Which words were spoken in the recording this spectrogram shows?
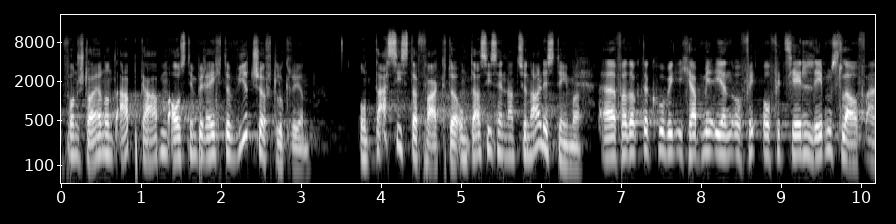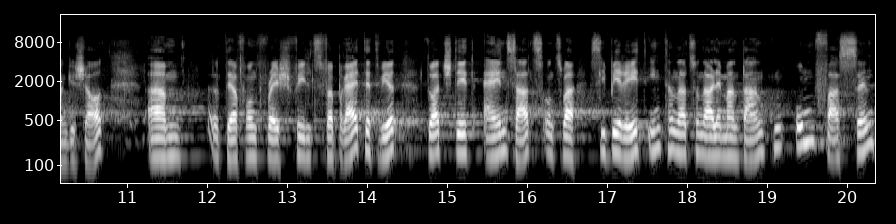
von Steuern und Abgaben aus dem Bereich der Wirtschaft lukrieren. Und das ist der Faktor und das ist ein nationales Thema. Äh, Frau Dr. Kubik, ich habe mir Ihren offiziellen Lebenslauf angeschaut. Ähm, der von Freshfields verbreitet wird. Dort steht ein Satz, und zwar, sie berät internationale Mandanten umfassend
